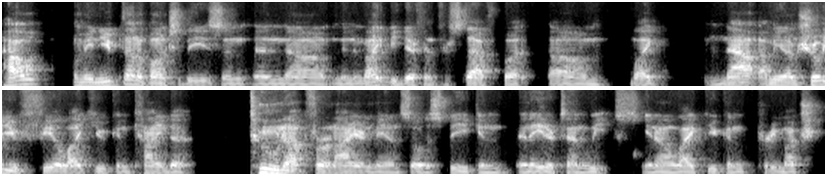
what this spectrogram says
How I mean, you've done a bunch of these, and and, uh, and it might be different for Steph, but um, like now, I mean, I'm sure you feel like you can kind of tune up for an Ironman, so to speak, in in eight or ten weeks. You know, like you can pretty much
